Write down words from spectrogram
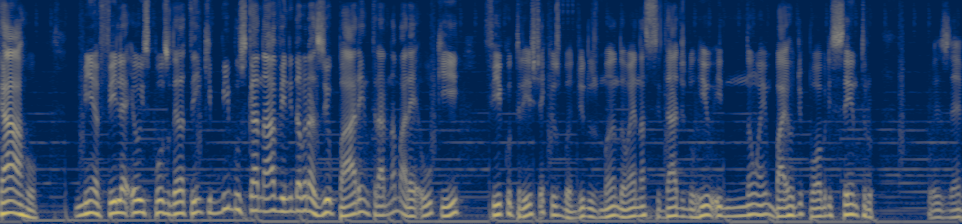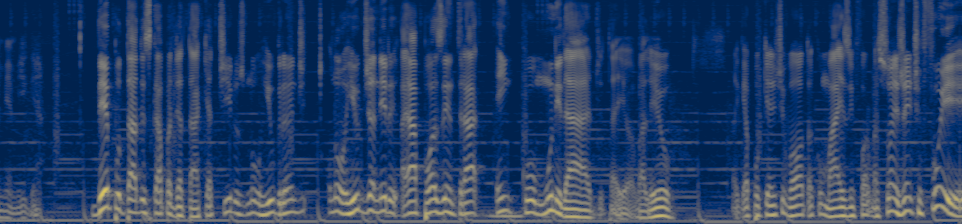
carro. Minha filha e o esposo dela tem que me buscar na Avenida Brasil para entrar na Maré. O que fico triste é que os bandidos mandam é na cidade do Rio e não é em bairro de pobre centro. Pois é, minha amiga. Deputado escapa de ataque a tiros no Rio Grande, no Rio de Janeiro, após entrar em comunidade. Tá aí, ó. Valeu. Daqui a pouquinho a gente volta com mais informações. Gente, fui!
